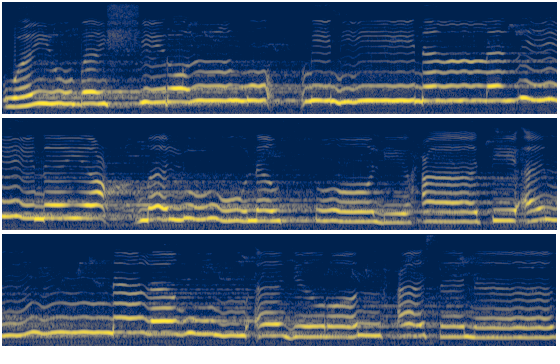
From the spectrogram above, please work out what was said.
ويبشر المؤمنين الذين يعملون الصالحات أن لهم أجرا حسنا.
